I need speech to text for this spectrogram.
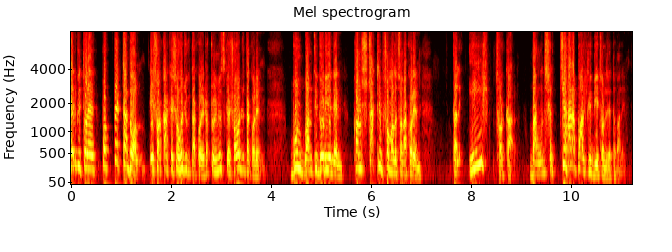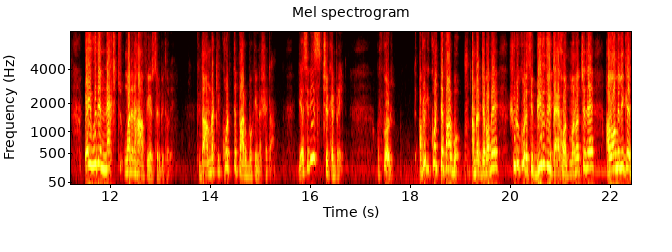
এর ভিতরে প্রত্যেকটা দল, এই সরকারকে সহযোগিতা করে ডক্টর ইউনুসকে সহযোগিতা করেন ভুল বান্তি দড়িয়ে দেন কনস্ট্রাকটিভ সমালোচনা করেন তাহলে এই সরকার বাংলাদেশের চেহারা পাল্টে দিয়ে চলে যেতে পারে। এই within next one and half years এর ভিতরে। কিন্তু আমরা কি করতে পারব কিনা সেটা? Yes it is chicken brain of course আমরা কি করতে পারব? আমরা যেভাবে শুরু করেছি বিরোধিতা এখন, মনে হচ্ছে যে আওয়ামী লীগের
